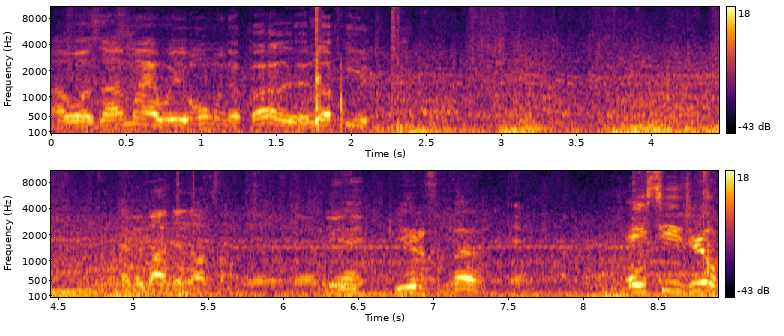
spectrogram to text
I was on my way home in the car. Lucky. Everybody loves them. They're, they're Yeah, beautiful boat. Yeah. AC is real,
